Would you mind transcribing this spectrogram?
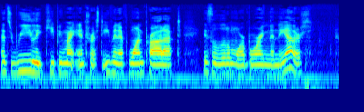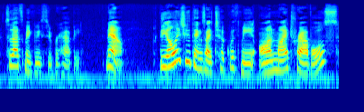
that's really keeping my interest, even if one product is a little more boring than the others. So that's making me super happy. Now, the only two things I took with me on my travels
